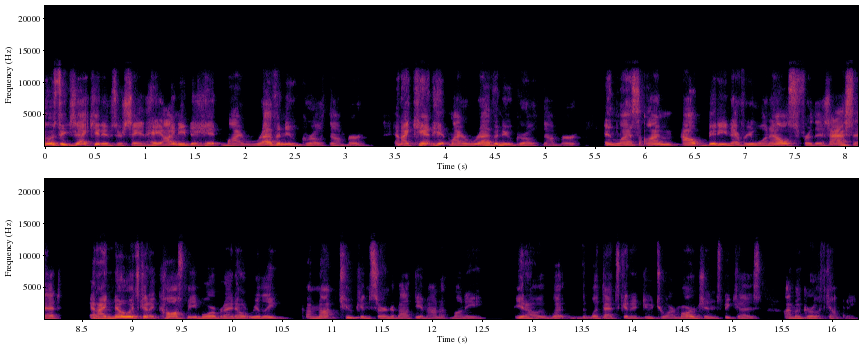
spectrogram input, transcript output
those executives are saying, hey, I need to hit my revenue growth number. And I can't hit my revenue growth number unless I'm outbidding everyone else for this asset. And I know it's going to cost me more, but I don't really, I'm not too concerned about the amount of money, you know, what, what that's going to do to our margins because I'm a growth company.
